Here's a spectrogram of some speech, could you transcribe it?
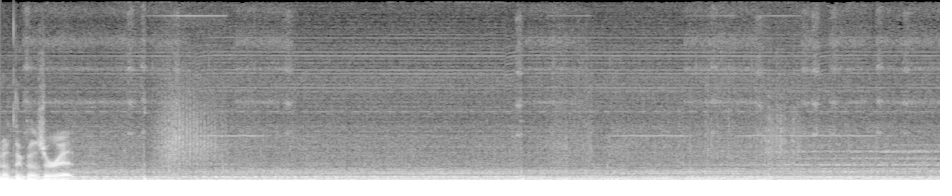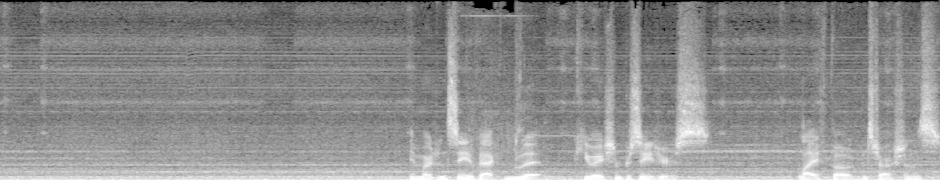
I don't think those are it. Emergency evacuation procedures. Lifeboat instructions.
